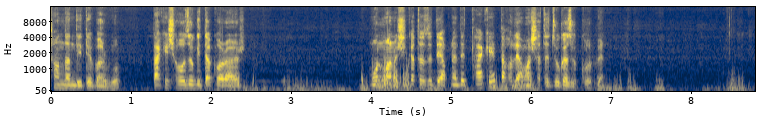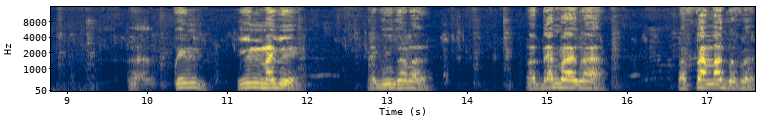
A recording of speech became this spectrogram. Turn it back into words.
সন্ধান দিতে পারব। তাকে সহযোগিতা করার মন মানসিকতা যদি আপনাদের থাকে, তাহলে আমার সাথে যোগাযোগ করবেন। মাইবে? একদিন খাবার ব্যায়াম করা সপ্তাহ মাস বছর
